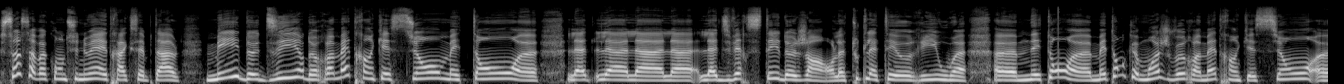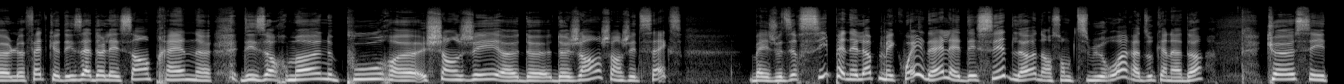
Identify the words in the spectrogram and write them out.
Ça, ça va continuer à être acceptable. Mais de dire, de remettre en question, mettons, euh, la, la, la, la, diversité de genre, là, toute la théorie, ou euh, euh, mettons, euh, mettons que moi, je veux remettre en question le fait que des adolescents prennent des hormones pour changer de, de genre, changer de sexe. Ben, je veux dire, si Penelope McQuaid, elle, elle décide, là, dans son petit bureau à Radio-Canada, que c'est,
